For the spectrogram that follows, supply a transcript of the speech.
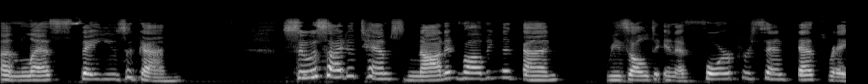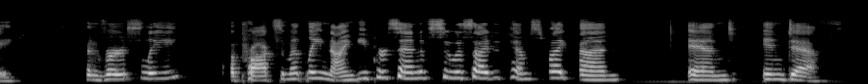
unless they use a gun. Suicide attempts not involving a gun result in a 4% death rate. Conversely, approximately 90% of suicide attempts by gun end in death.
